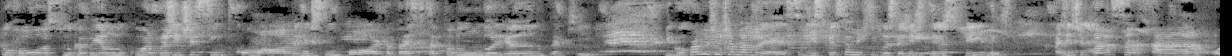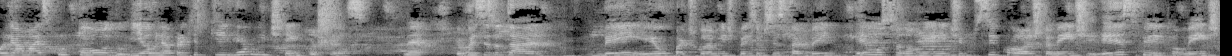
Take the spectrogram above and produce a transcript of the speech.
no rosto, no cabelo, no corpo, a gente se incomoda, a gente se importa, parece que está todo mundo olhando para aquilo. E conforme a gente amadurece, e especialmente depois que a gente tem os filhos, a gente passa a olhar mais para o todo e a olhar para aquilo que realmente tem importância, né? Eu preciso estar bem, eu particularmente penso, eu preciso estar bem emocionalmente, psicologicamente, espiritualmente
